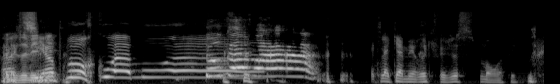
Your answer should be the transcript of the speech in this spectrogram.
Ah, vous avez Tiens, pourquoi moi? Pourquoi moi? Avec la caméra qui fait juste monter.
